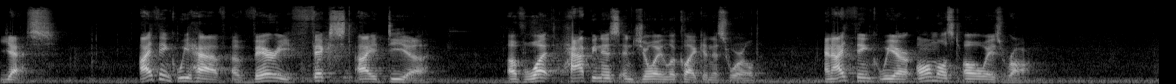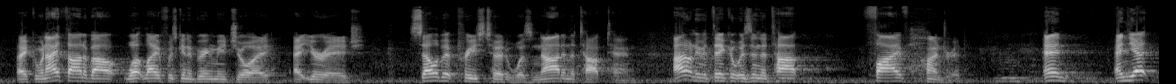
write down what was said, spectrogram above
Yes. I think we have a very fixed idea of what happiness and joy look like in this world. And I think we are almost always wrong. Like when I thought about what life was going to bring me joy at your age, celibate priesthood was not in the top 10. I don't even think it was in the top 500. And, and yet,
